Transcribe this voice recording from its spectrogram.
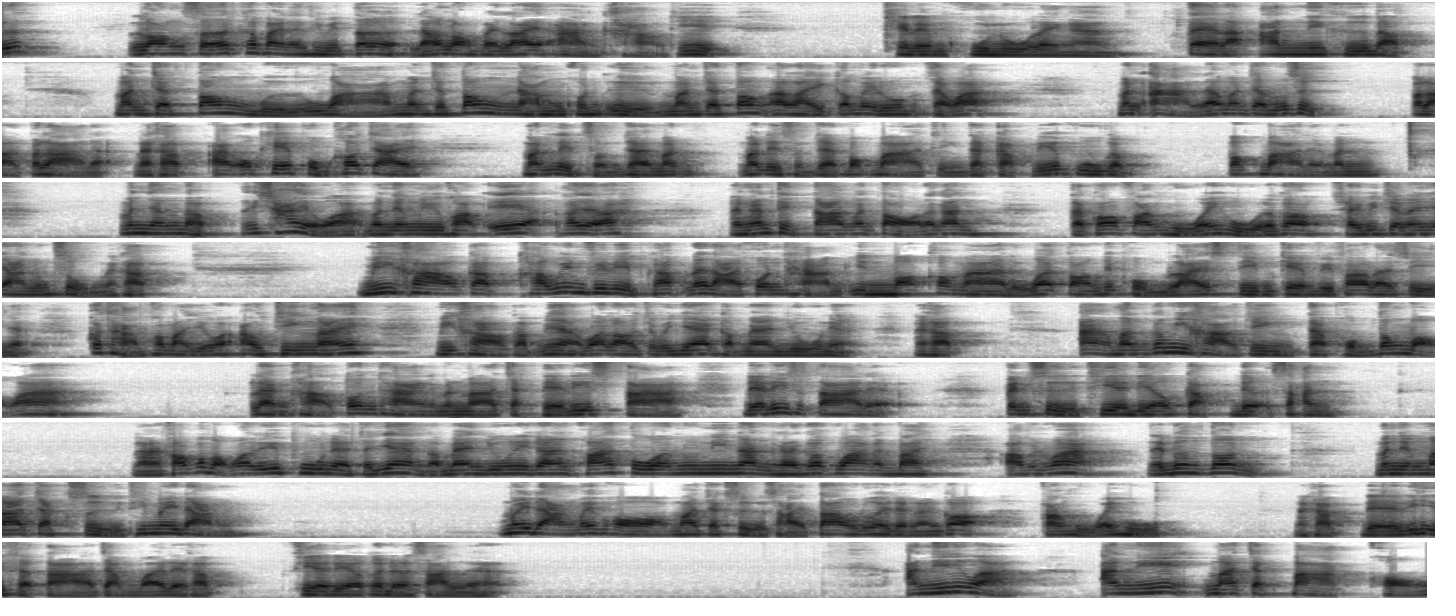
ลองเซิร์ชเข้าไปในทวิตเตอร์แล้วลองไปไล่อ่านข่าวที่เคเลมคูนูรายงาน แต่ละอันนี่คือแบบ มันจะต้องหวือหวา มันจะต้องนำคนอื่น มันจะต้องอะไรก็ไม่รู้ แต่ว่ามันอ่านแล้วมันจะรู้สึก ประหลาดประหลาดอะนะครับอะโอเค ผมเข้าใจมัดริดสนใจมัดมัดริดสนใจป็อกบาจริงแต่กับลิเวอร์พูลกับป็อกบาเนี่ยมันมันยังแบบไม่ใช่เหรอวะมันยังมีความเอ๊ะเข้าใจปะดังนั้นติดตามกันต่อแล้วกัน แต่ก็ฟังหูไว้หู แล้วก็ใช้วิจารณญาณสูงนะครับ มีข่าวกับคาวินฟิลิปครับหลายๆคนถามอินบ็อกเข้ามา หรือว่าตอนที่ผมไลฟ์สตรีมเกมฟีฟ่าไลฟ์สี่เนี่ยก็ถามเข้ามาเยอะว่าเอาจริงไหมมีข่าวกับเนี่ยว่าเราจะไปแยกกับแมนยูเนี่ยนะครับอะมันก็มีข่าวจริง แต่ผมต้องบอกว่า แหล่งข่าวต้นทางเนี่ยมันมาจาก Daily Star Daily Star เนี่ยเป็นสื่อเทียเดียวกับเดอะซันนะเขาก็บอกว่าลิเวอร์พูลเนี่ยจะแย่งกับแมนยูในการคว้าตัวนู่นนี่นั่นกันก็ว่ากันไป เอาเป็นว่าในเบื้องต้นมันยังมาจากสื่อที่ไม่ดัง ไม่ดังไม่พอมาจากสื่อสายเต้าด้วยดังนั้นก็ฟังหูไว้หูนะครับ Daily Star จำไว้เลยครับเทียเดียวกับเดอะซันเลยฮะอันนี้ดีกว่า อันนี้มาจากปากของ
